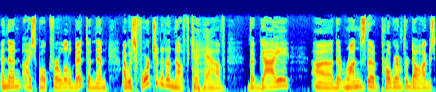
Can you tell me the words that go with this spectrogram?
And then I spoke for a little bit, and then I was fortunate enough to have the guy uh, that runs the program for dogs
